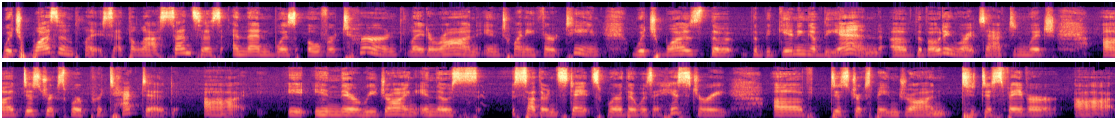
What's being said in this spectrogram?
which was in place at the last census and then was overturned later on in 2013, which was the, the beginning of the end of the Voting Rights Act, in which uh, districts were protected uh, in their redrawing in those southern states where there was a history of districts being drawn to disfavor uh,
